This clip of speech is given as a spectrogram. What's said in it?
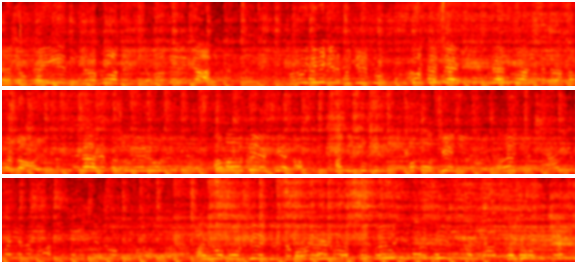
граждане Украины, не работающие, молодые ребята. А вы не видели по телевизору, украинскую армию, которая освобождала их? Старые пожилые люди. А молодые где-то? Они служили в ополчении все, понимаете? Они в ополчении все молодые люди. Вы свою спросите, даем,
